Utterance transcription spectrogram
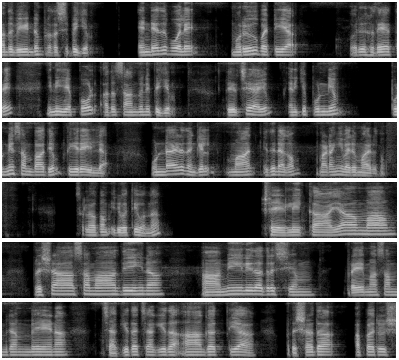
അത് വീണ്ടും പ്രദർശിപ്പിക്കും. എന്റേതുപോലെ മുറിവ് പറ്റിയ ഒരു ഹൃദയത്തെ ഇനി എപ്പോൾ അത് സാന്ത്വനിപ്പിക്കും. തീർച്ചയായും എനിക്ക് പുണ്യം പുണ്യസമ്പാദ്യം തീരെയില്ല. ഉണ്ടായിരുന്നെങ്കിൽ മാൻ ഇതിനകം മടങ്ങി വരുമായിരുന്നു. ശ്ലോകം ഇരുപത്തി ഇരുപത്തിയൊന്ന്. മാം വൃഷാസമാധീന ആമീലിത ദൃശ്യം പ്രേമ സംരംഭേണ ചകിത ചകിത ആഗത്യ പൃഷത അപരുഷ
